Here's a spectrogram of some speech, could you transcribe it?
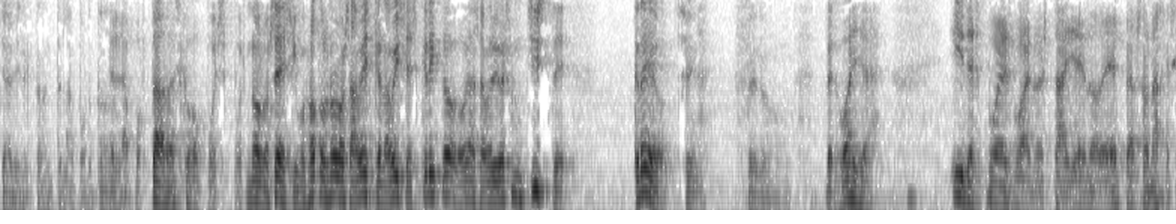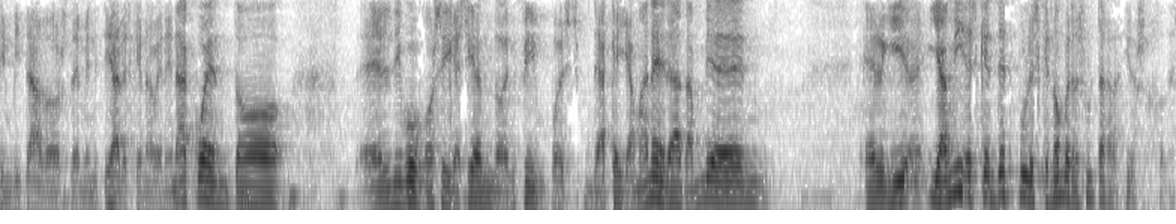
Ya directamente en la portada. en la portada. Es como, pues, pues no lo sé. Si vosotros no lo sabéis, que lo habéis escrito, lo voy a saber yo. Es un chiste, creo. Sí, pero... Pero vaya. Y después, bueno, está lleno de personajes invitados demenciales que no vienen a cuento. El dibujo sigue siendo, en fin, pues de aquella manera también. El y a mí es que Deadpool es que no me resulta gracioso, joder.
